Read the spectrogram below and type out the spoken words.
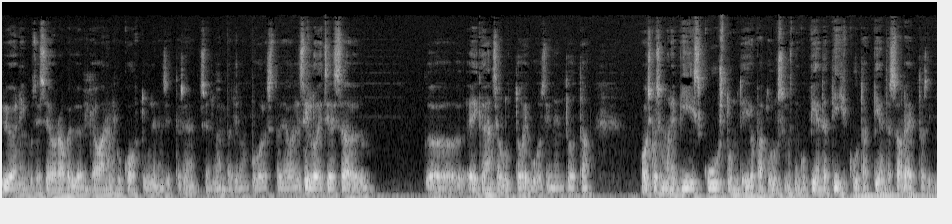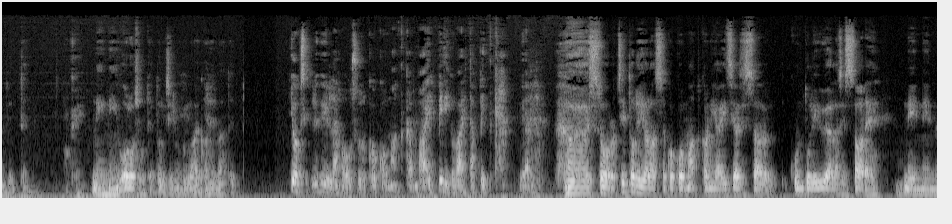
yö niin kuin se seuraava yö, mikä on aina niin kuin kohtuullinen sitten sen, sen lämpötilan puolesta. Ja, silloin itse asiassa, eiköhän se ollut toi vuosi, niin tuota, olisiko semmoinen 5-6 tuntia jopa tullut semmoista niin kuin pientä tihkua tai pientä sadetta siinä sitten. Okei. Niin, niin olosuhteet oli silloin kyllä aika hyvät. Että. Juoksit lyhyillä housuilla koko matkan vai pitikö vaihtaa pitkään yöllä? Sortsit oli jalassa koko matkan ja itse asiassa kun tuli yöllä se sade, niin, niin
